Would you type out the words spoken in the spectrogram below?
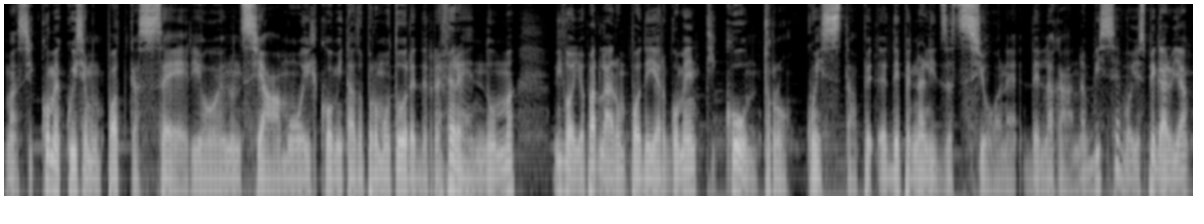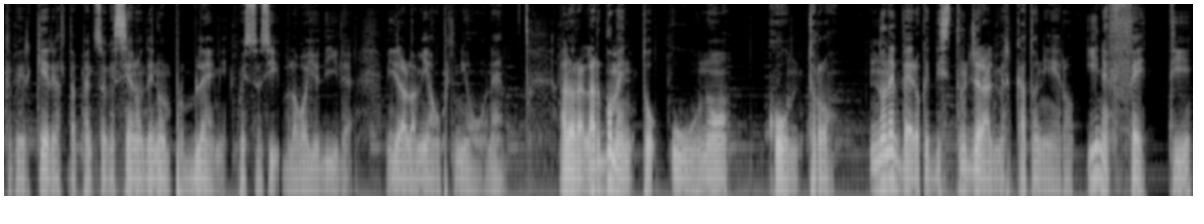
ma siccome qui siamo un podcast serio e non siamo il comitato promotore del referendum, vi voglio parlare un po' degli argomenti contro questa pe- depenalizzazione della cannabis e voglio spiegarvi anche perché in realtà penso che siano dei non problemi, questo sì, ve lo voglio dire, vi dirò la mia opinione. Allora, l'argomento 1 contro. Non è vero che distruggerà il mercato nero. In effetti, effetti,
